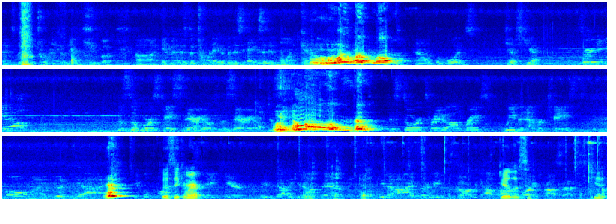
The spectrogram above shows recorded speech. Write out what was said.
that's the tornado near Cuba, uh, and that is the tornado that has exited Blount County. Out of the woods just yet. Sir, you need help? This is a worst case scenario for this area. Historic tornado outbreaks we've ever chased. Oh my good God. Lucy, come here. at stake here. We've got to get out there, be the eyes underneath the storm, to help Get it, Lucy. Get it.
